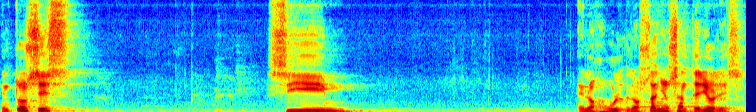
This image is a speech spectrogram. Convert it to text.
Entonces, si en los, años anteriores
